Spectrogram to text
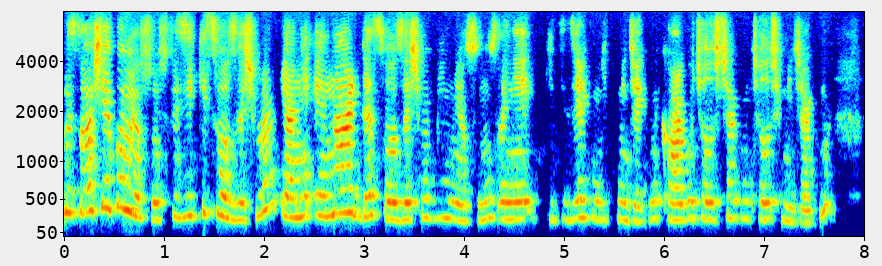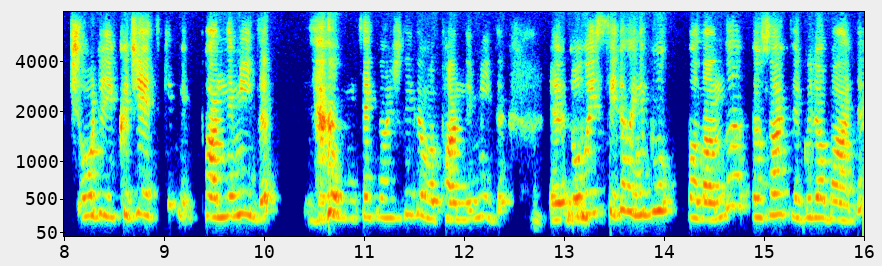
mesela şey yapamıyorsunuz fiziki sözleşme yani e, nerede sözleşme bilmiyorsunuz hani gidecek mi gitmeyecek mi kargo çalışacak mı çalışmayacak mı İşte orada yıkıcı etki pandemiydi teknoloji değil ama pandemiydi. E, dolayısıyla hani bu alanda özellikle globalde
